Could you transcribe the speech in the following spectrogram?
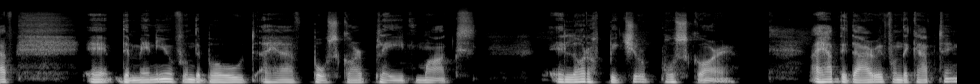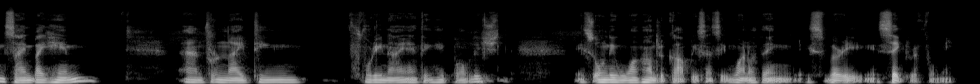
have uh, the menu from the boat. I have postcard plate mugs, a lot of picture postcard. I have the diary from the captain signed by him, and from 1949, I think he published. It's only 100 copies. I see one of them is very sacred for me.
